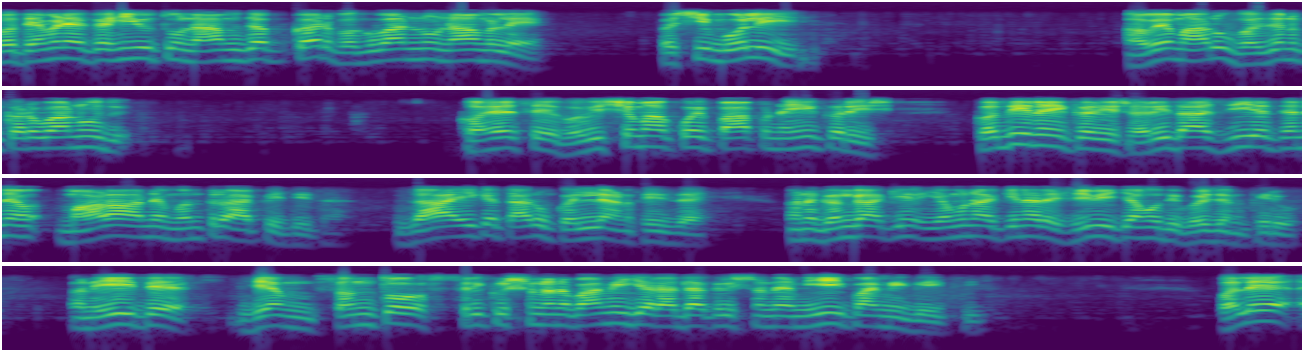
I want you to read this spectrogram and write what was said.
તો તેમણે કહ્યું, તું નામ જપ કર, ભગવાનનું નામ લે. પછી બોલી, હવે મારું ભજન કરવાનું જ કહે છે. ભવિષ્યમાં કોઈ પાપ નહીં કરીશ. કદી નહીં કરીશ. હરિદાસજીએ તેને માળા અને મંત્ર આપી દીધા. જા એ કે તારું કલ્યાણ થઈ જાય. અને ગંગા યમુના કિનારે જીવી ત્યાં સુધી ભજન કર્યું. અને એ તે જેમ સંતો શ્રી કૃષ્ણને પામી ગયા રાધા કૃષ્ણને એમ ઈ પામી ગઈ હતી. ભલે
